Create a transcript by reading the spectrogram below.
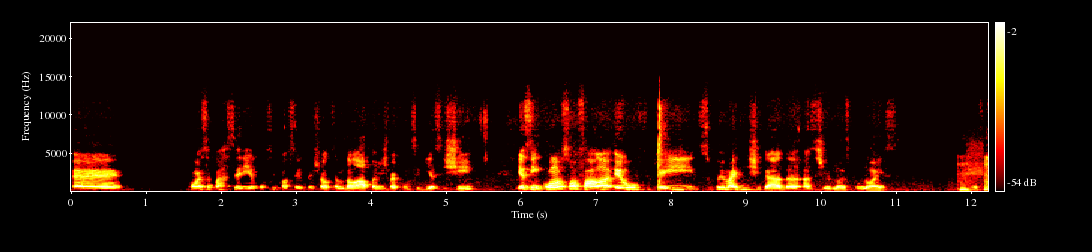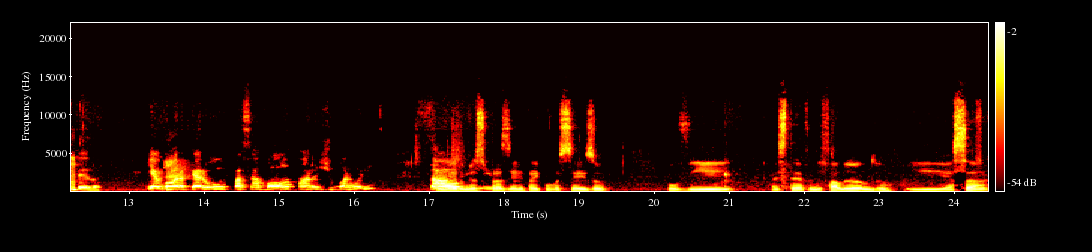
é, com essa parceria com o Cipasseio Festival do Samba da Lapa, a gente vai conseguir assistir. E assim, com a sua fala, eu fiquei super mais instigada a assistir Nós por Nós. Com certeza. e agora quero passar a bola para Gil Baroni. Primeiro, imenso prazer em estar aí com vocês. Eu ouvir a Stephanie falando e essa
